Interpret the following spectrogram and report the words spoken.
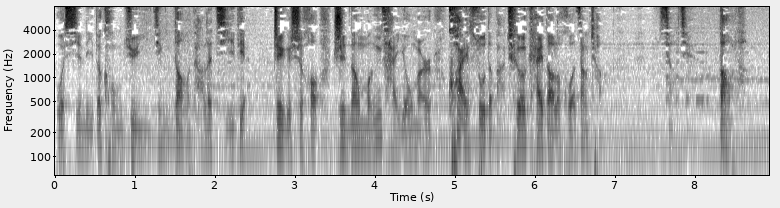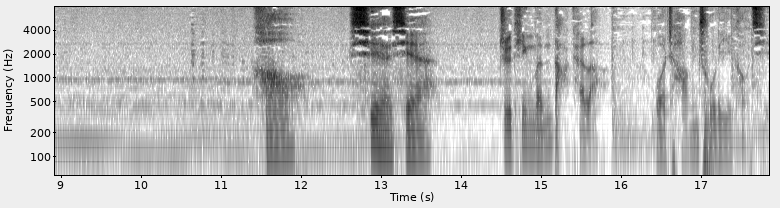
我心里的恐惧已经到达了极点，这个时候只能猛踩油门，快速的把车开到了火葬场。小姐，到了。好，谢谢。只听门打开了，我长出了一口气。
